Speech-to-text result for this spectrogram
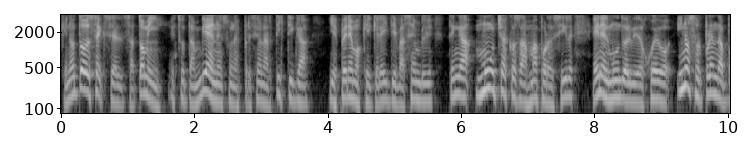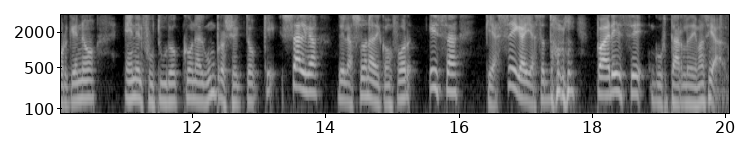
Que no todo es Excel, Satomi, esto también es una expresión artística y esperemos que Creative Assembly tenga muchas cosas más por decir en el mundo del videojuego y nos sorprenda, por qué no, en el futuro con algún proyecto que salga de la zona de confort, esa que a Sega y a Satomi parece gustarle demasiado.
